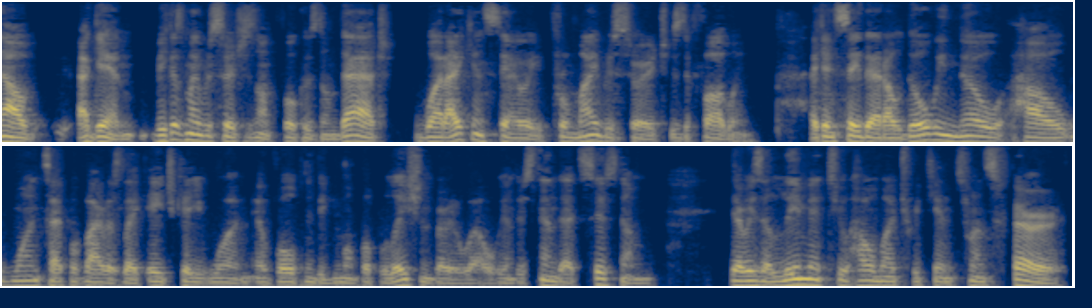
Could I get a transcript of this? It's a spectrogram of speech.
now again because my research is not focused on that what i can say from my research is the following I can say that although we know how one type of virus like HKU1 evolved in the human population very well, we understand that system, there is a limit to how much we can transfer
